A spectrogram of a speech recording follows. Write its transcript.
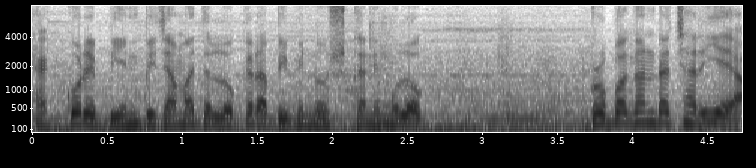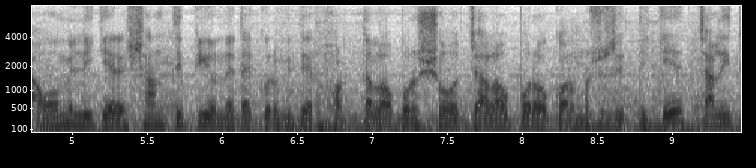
হ্যাক করে বিএনপি জামায়াতের লোকেরা বিভিন্ন উস্কানিমূলক প্রোপাগান্ডা ছাড়িয়ে আওয়ামী লীগের শান্তিপ্রিয় নেতাকর্মীদের হরতাল অবশ্য জ্বালাও পোড়াও কর্মসূচির দিকে চালিত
